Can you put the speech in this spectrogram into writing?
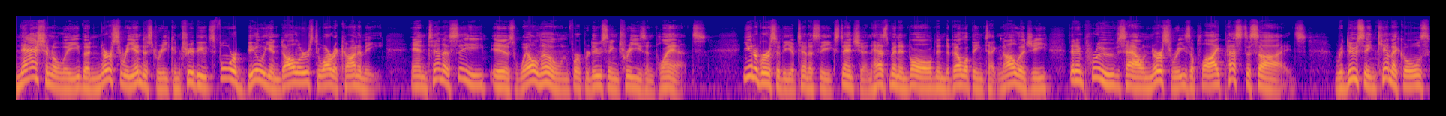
Nationally, the nursery industry contributes $4 billion to our economy, and Tennessee is well known for producing trees and plants. University of Tennessee Extension has been involved in developing technology that improves how nurseries apply pesticides, reducing chemicals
